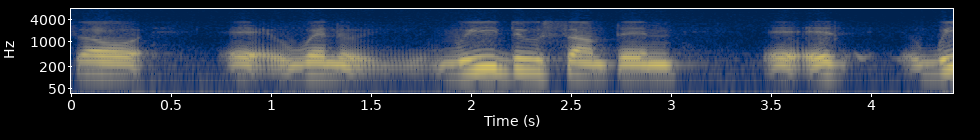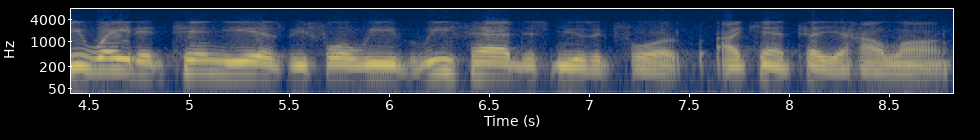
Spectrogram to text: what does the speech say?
so eh, when we do something, it, it, we waited ten years before we we've had this music for I can't tell you how long,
